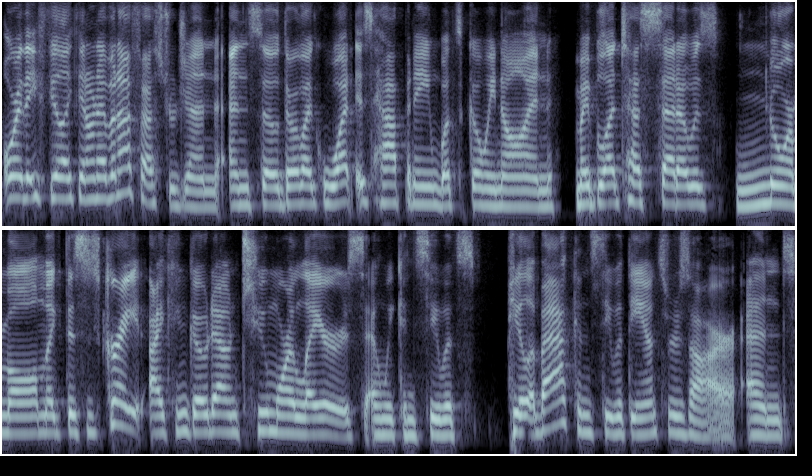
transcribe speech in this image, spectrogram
or they feel like they don't have enough estrogen. And so they're like, what is happening? What's going on? My blood test said I was normal. I'm like, this is great. I can go down two more layers and we can see what's peel it back and see what the answers are. And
